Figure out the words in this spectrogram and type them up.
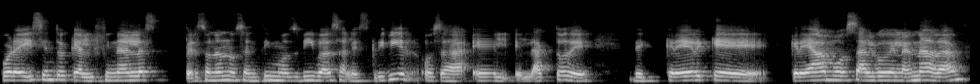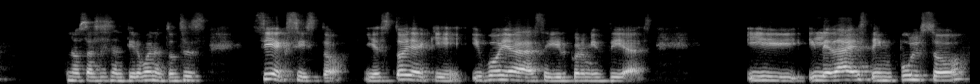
por ahí siento que al final las personas nos sentimos vivas al escribir, o sea, el, acto de, de creer que creamos algo de la nada nos hace sentir, bueno, entonces sí existo y estoy aquí y voy a seguir con mis días. Y, le da este impulso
